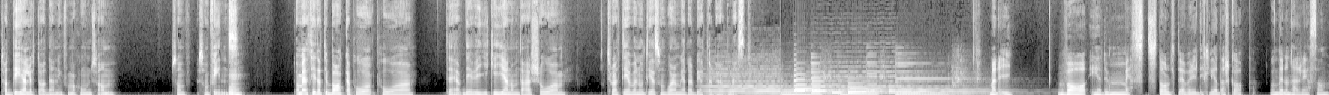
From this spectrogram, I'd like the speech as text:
ta del av den information som, som, som finns. Mm. Om jag tittar tillbaka på, på det, det vi gick igenom där så tror jag att det var nog det som våra medarbetare behövde mest. Marie, vad är du mest stolt över i ditt ledarskap under den här resan?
